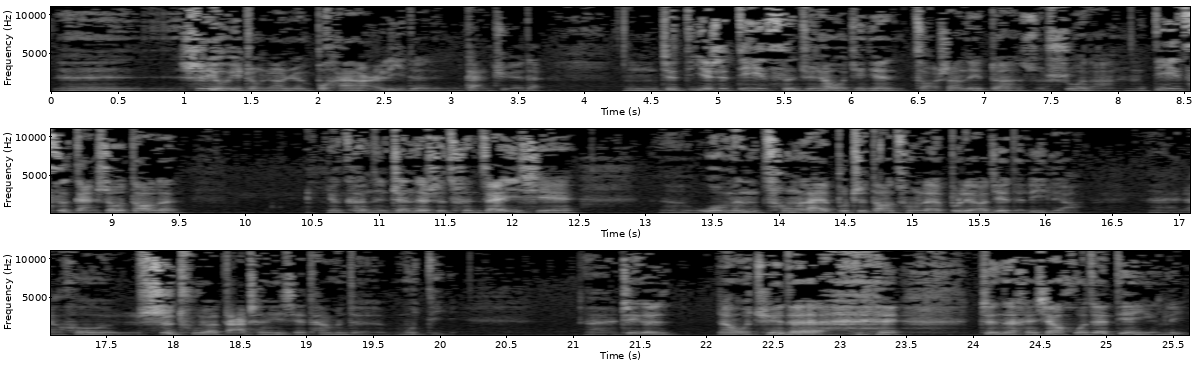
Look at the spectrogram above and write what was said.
嗯，是有一种让人不寒而栗的感觉的。嗯，就也是第一次，就像我今天早上那段所说的啊，第一次感受到了，有可能真的是存在一些，嗯，我们从来不知道、从来不了解的力量。哎，然后试图要达成一些他们的目的，哎，这个让我觉得 真的很像活在电影里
